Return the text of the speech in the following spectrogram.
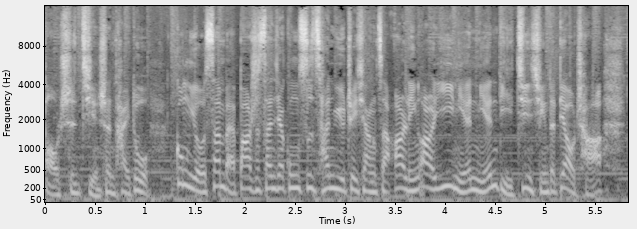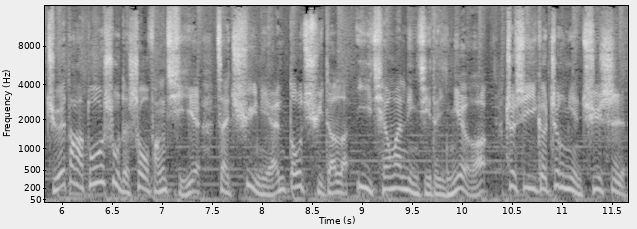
保持谨慎态度。共有三百八十三家公司参与这项在二零二一年年底进行的调查，绝大多数的受访企业在去年都取得了一千万令吉的营业额。这是是一个正面趋势，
